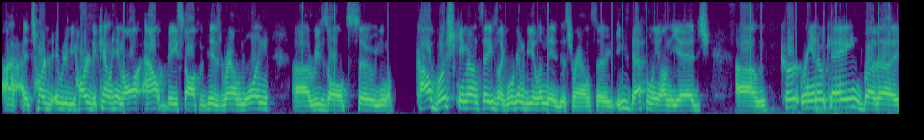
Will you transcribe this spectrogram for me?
I, it's hard. It would be hard to count him all out based off of his round one uh, results. So you know, Kyle Busch came out and said he's like, we're going to be eliminated this round. So he's definitely on the edge. Um, Kurt ran okay, but uh,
